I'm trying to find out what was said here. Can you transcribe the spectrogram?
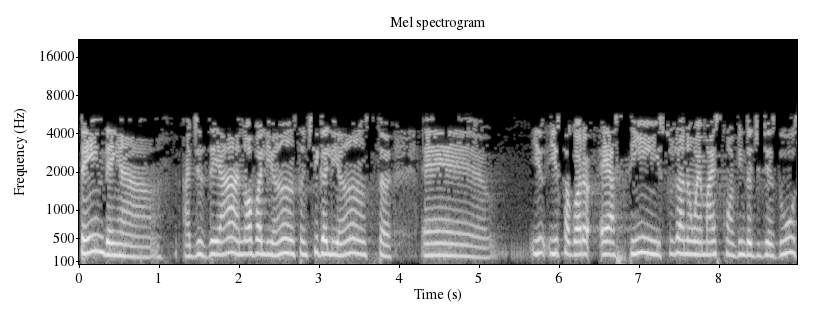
tendem a, a dizer, ah, nova aliança, antiga aliança, é, isso agora é assim, isso já não é mais com a vinda de Jesus.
